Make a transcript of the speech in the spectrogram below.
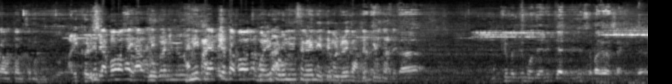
राऊतांचं म्हणणं आणि म्हणजे खडसे दबावाला ह्या हनी ट्रॅपच्या दबावाला बळी पडून हे सगळे नेते मंडळी भाजपकडे आता मुख्यमंत्री मोदयांनी त्या दिवशी सभागृहात सांगितलं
